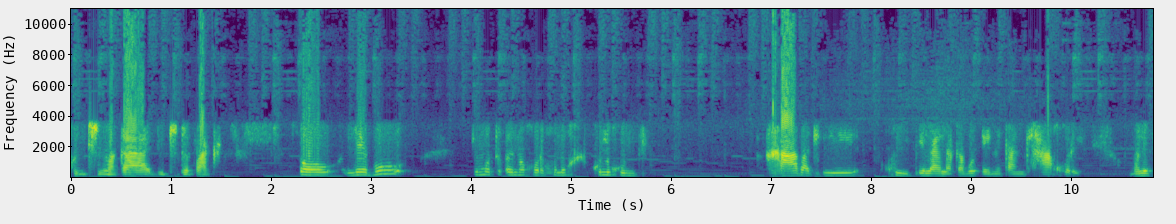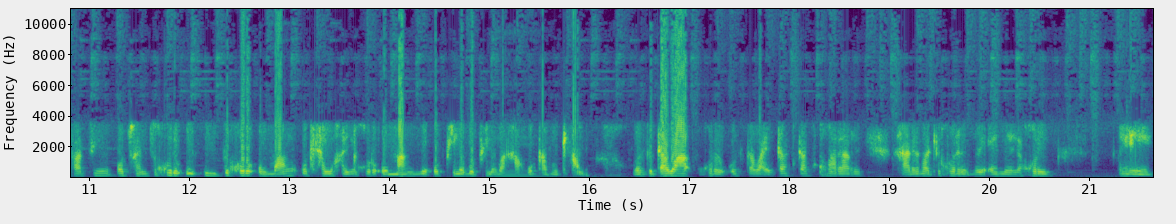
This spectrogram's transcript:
continue ka dithuto tsa ka. So lebo ke motho o e leng gore go le go le gontsi ga batle go ipelaela ka bo ene ka ntlha gore mo lefatsheng o tshwanetse gore o itse gore o mang o tlhaloganye gore o mang le o phele bophelo ba gago ka botlalo. O seka wa gore o seka wa e ka seka sekgwara re ga re batle gore re emele gore eh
